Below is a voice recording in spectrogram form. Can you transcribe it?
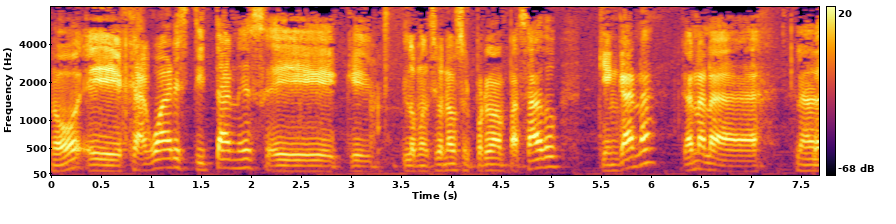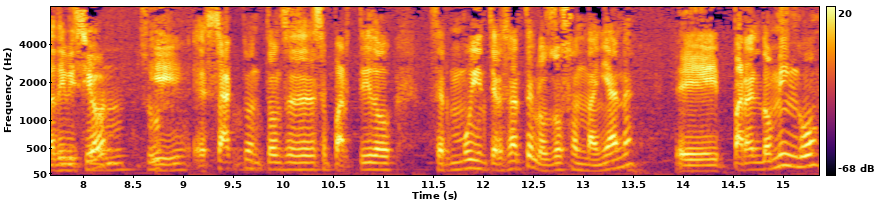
¿no? Eh, Jaguares, Titanes, eh, que lo mencionamos el programa pasado, ¿quién gana? Gana la, La la, división, y exacto, entonces ese partido va a ser muy interesante, los dos son mañana. Eh, para el domingo,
